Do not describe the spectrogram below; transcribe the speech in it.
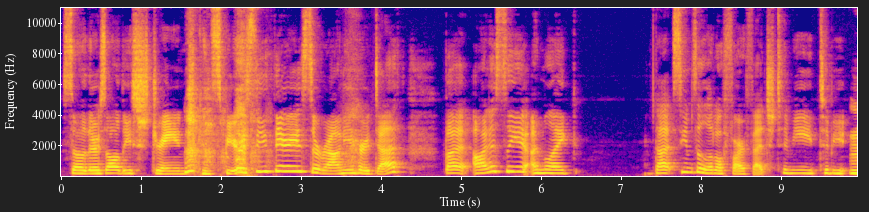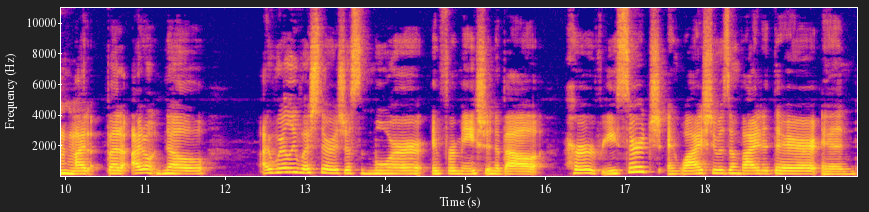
so there's all these strange conspiracy theories surrounding her death. But honestly, I'm like, that seems a little far fetched to me to be, mm-hmm. I, but I don't know. I really wish there was just more information about her research and why she was invited there and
